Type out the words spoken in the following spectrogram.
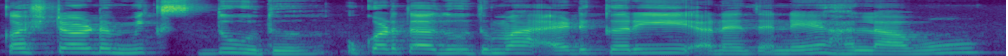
કસ્ટર્ડ મિક્સ દૂધ, ઉકળતા દૂધમાં એડ કરી અને તેને હલાવું.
